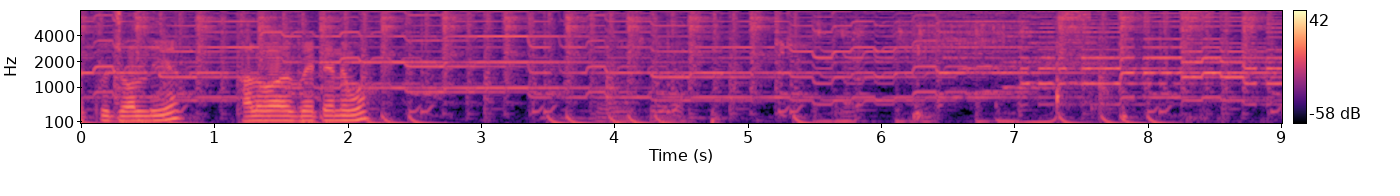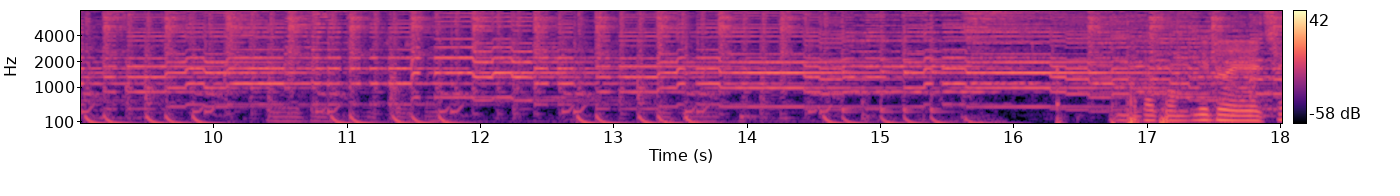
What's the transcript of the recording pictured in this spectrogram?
একটু জল দিয়ে ভালোভাবে বেটে নেব। এটা কমপ্লিট হয়ে গেছে।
